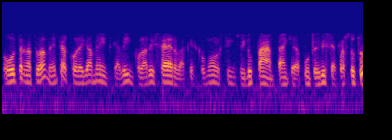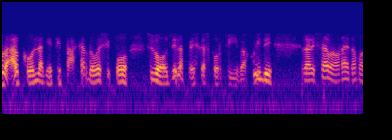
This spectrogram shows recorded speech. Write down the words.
oltre naturalmente al collegamento che con la riserva che comunque stiamo sviluppando anche dal punto di vista infrastrutturale con la Ghetti Packard dove si può svolgere la pesca sportiva. Quindi la riserva non è una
